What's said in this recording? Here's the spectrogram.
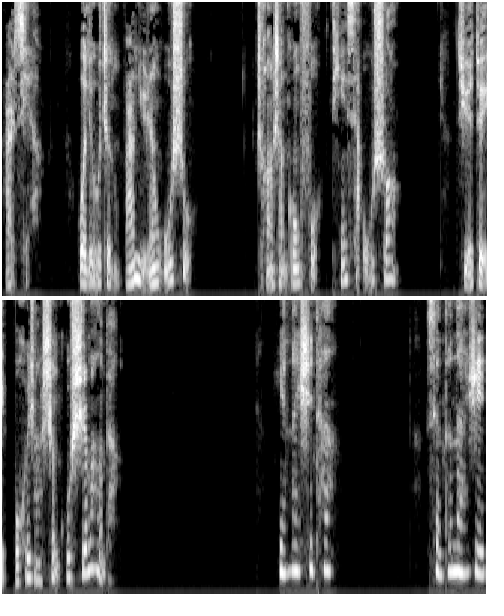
而且啊，我刘正玩女人无数，床上功夫天下无双，绝对不会让圣姑失望的。”原来是他。想到那日。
